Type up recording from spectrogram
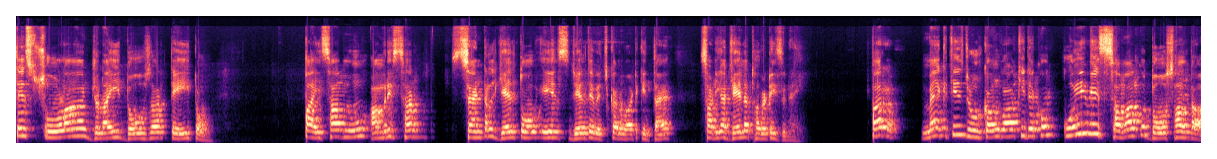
ਤੇ 16 ਜੁਲਾਈ 2023 ਤੋਂ ਭਾਈ ਸਾਹਿਬ ਨੂੰ ਅੰਮ੍ਰਿਤਸਰ ਸੈਂਟਰਲ ਜੇਲ੍ਹ ਤੋਂ ਇਸ ਜੇਲ੍ਹ ਦੇ ਵਿੱਚ ਕਨਵਰਟ ਕੀਤਾ ਹੈ। ਸਾਡੀਆਂ ਜੇਲ੍ਹ ਅਥਾਰਟੀਆਂ ਨੇ। ਪਰ ਮੈਂ ਇੱਕ ਚੀਜ਼ ਜ਼ਰੂਰ ਕਹੂੰਗਾ ਕਿ ਦੇਖੋ, ਕੋਈ ਵੀ ਸਵਾ ਕੋ 2 ਸਾਲ ਦਾ,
